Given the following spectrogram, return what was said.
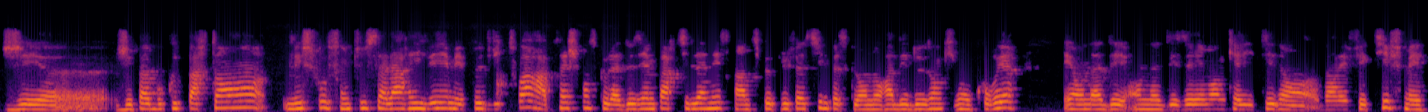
j'ai euh, j'ai pas beaucoup de partants. Les chevaux sont tous à l'arrivée, mais peu de victoires. Après, je pense que la deuxième partie de l'année sera un petit peu plus facile parce qu'on aura des deux ans qui vont courir et on a des on a des éléments de qualité dans dans l'effectif. Mais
